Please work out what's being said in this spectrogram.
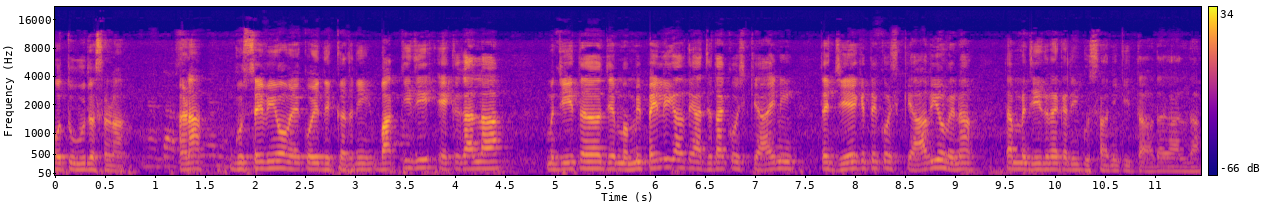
ਉਹ ਤੂੰ ਦੱਸਣਾ। ਹੈਨਾ। ਗੁੱਸੇ ਵੀ ਹੋਵੇ ਕੋਈ ਦਿੱਕਤ ਨਹੀਂ। ਬਾਕੀ ਜੀ ਇੱਕ ਗੱਲ ਆ ਮਨਜੀਤ ਜੇ ਮੰਮੀ ਪਹਿਲੀ ਗੱਲ ਤੇ ਅੱਜ ਤੱਕ ਕੁਝ ਕਿਹਾ ਹੀ ਨਹੀਂ ਤੇ ਜੇ ਕਿਤੇ ਕੁਝ ਕਿਹਾ ਵੀ ਹੋਵੇ ਨਾ ਤਾਂ ਮਨਜੀਤ ਨੇ ਕਦੀ ਗੁੱਸਾ ਨਹੀਂ ਕੀਤਾ ਉਹਦਾ ਗੱਲ ਦਾ।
